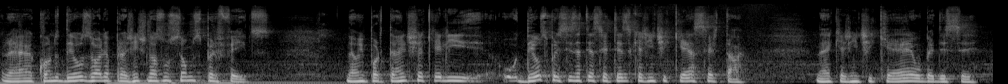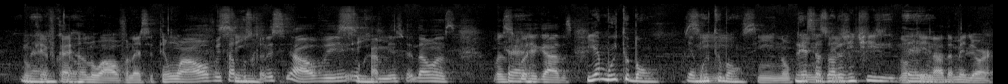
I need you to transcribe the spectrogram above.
né? Quando Deus olha pra gente, nós não somos perfeitos. Não, o importante é que ele, o Deus precisa ter certeza que a gente quer acertar, né? Que a gente quer obedecer. Não né? quer ficar Então- errando o alvo, né? Você tem um alvo e tá Sim. buscando esse alvo. E Sim. no caminho você dá umas, umas É. escorregadas. E é muito bom. É Sim, muito bom. Sim, não tem, Nessas não horas tem, a gente não é, tem nada melhor.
